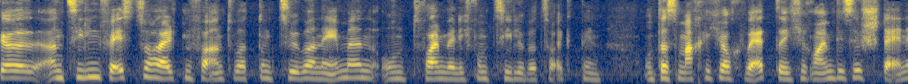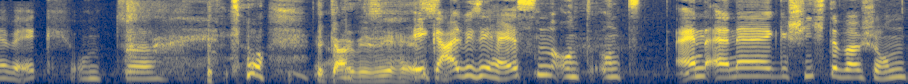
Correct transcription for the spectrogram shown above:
äh, an Zielen festzuhalten, Verantwortung zu übernehmen und vor allem, wenn ich vom Ziel überzeugt bin. Und das mache ich auch weiter. Ich räume diese Steine weg und äh, so, Egal, wie sie heißen. Egal wie sie heißen. Und, und ein, eine Geschichte war schon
